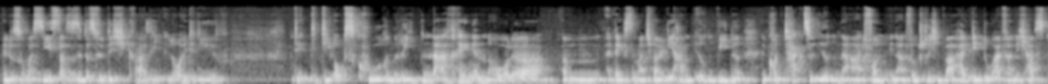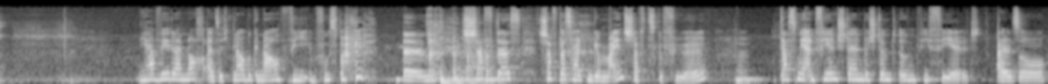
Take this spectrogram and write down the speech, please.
wenn du sowas siehst. Also sind das für dich quasi Leute, die die, die, obskuren Riten nachhängen oder ähm, denkst du manchmal, die haben irgendwie eine, einen Kontakt zu irgendeiner Art von, in Anführungsstrichen, Wahrheit, den du einfach nicht hast? Ja, weder noch. Also ich glaube, genau wie im Fußball ähm, schafft, das, schafft das halt ein Gemeinschaftsgefühl, das mir an vielen Stellen bestimmt irgendwie fehlt. Also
